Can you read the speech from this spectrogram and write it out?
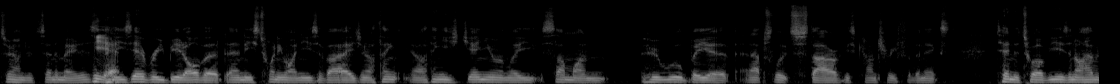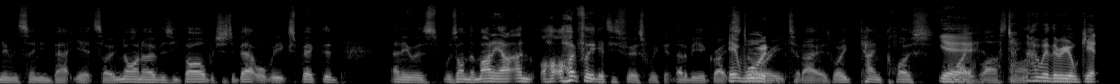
200 centimeters. Yeah. and he's every bit of it, and he's 21 years of age. And I think you know, I think he's genuinely someone who will be a, an absolute star of this country for the next 10 to 12 years. And I haven't even seen him bat yet. So nine overs he bowled, which is about what we expected. And he was, was on the money, and hopefully he gets his first wicket. That'd be a great It story would. today as well. He came close Yeah, late last time. I don't night. know whether he'll get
